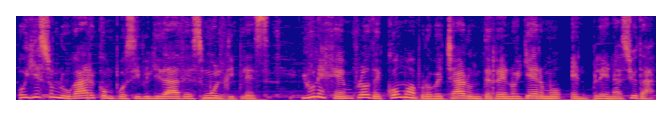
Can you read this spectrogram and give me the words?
hoy es un lugar con posibilidades múltiples y un ejemplo de cómo aprovechar un terreno yermo en plena ciudad.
